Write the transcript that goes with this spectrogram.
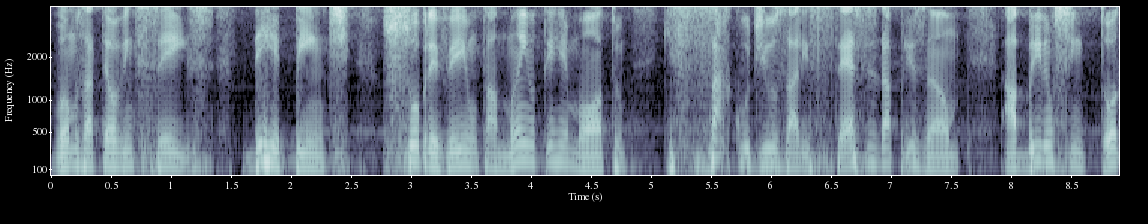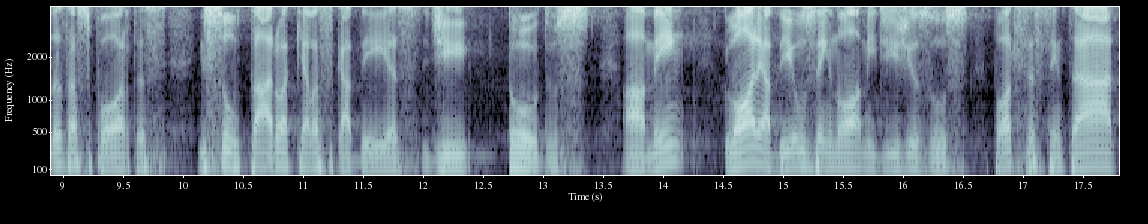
Vamos até o 26. De repente, sobreveio um tamanho terremoto que sacudiu os alicerces da prisão, abriram-se todas as portas e soltaram aquelas cadeias de todos. Amém? Glória a Deus em nome de Jesus. Pode se sentar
